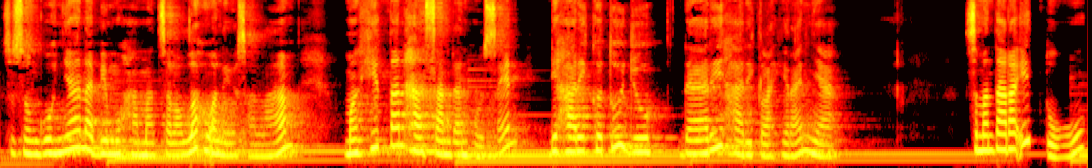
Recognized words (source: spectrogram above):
Sesungguhnya Nabi Muhammad SAW menghitan Hasan dan Hussein di hari ketujuh dari hari kelahirannya. Sementara itu,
